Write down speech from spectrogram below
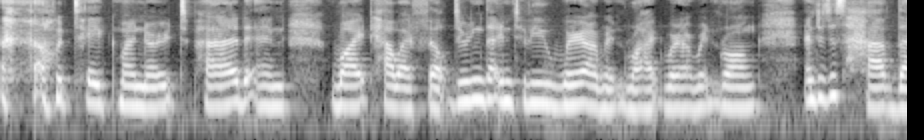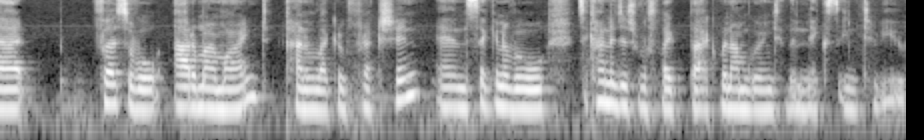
I would take my notepad and write how I felt during that interview, where I went right, where I went wrong, and to just have that first of all, out of my mind, kind of like a reflection, and second of all, to kind of just reflect back when I'm going to the next interview.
